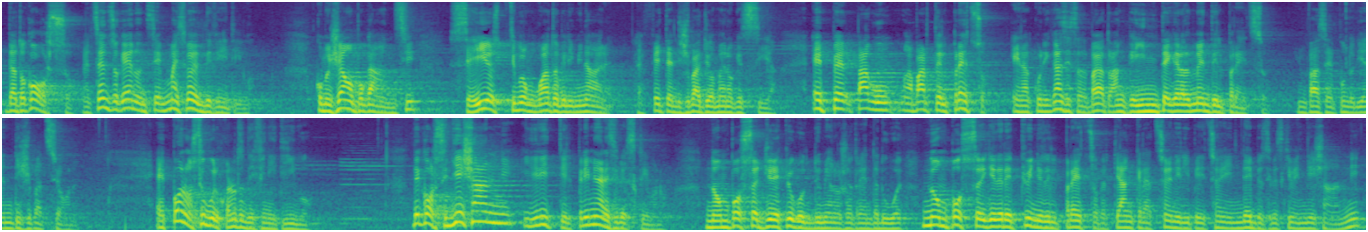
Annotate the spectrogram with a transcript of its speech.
dato corso, nel senso che non si è mai spiegato il definitivo. Come dicevamo poc'anzi, se io stipolo un contratto preliminare, effetti anticipati o meno che sia, e per, pago una parte del prezzo, e in alcuni casi è stato pagato anche integralmente il prezzo, in fase appunto di anticipazione, e poi non stipulo il contratto definitivo. Decorsi dieci anni, i diritti del preliminare si prescrivono. Non posso agire più col 2932, non posso richiedere più indietro il prezzo perché anche l'azione di ripetizione in debito si prescrive in dieci anni,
